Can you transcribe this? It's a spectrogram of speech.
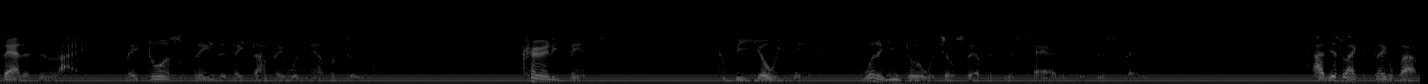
status in life. They doing some things that they thought they would never do. Current events could be your event. What are you doing with yourself at this time? I just like to think about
